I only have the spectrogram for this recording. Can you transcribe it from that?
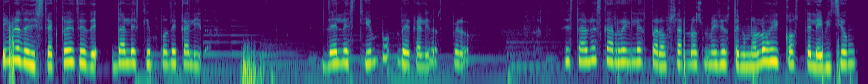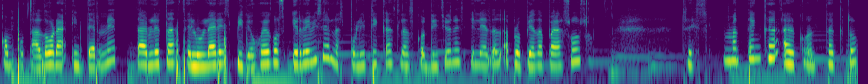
libre de distractores, de darles tiempo de calidad. Deles tiempo de calidad, perdón. Establezca reglas para usar los medios tecnológicos, televisión, computadora, internet, tabletas, celulares, videojuegos y revise las políticas, las condiciones y la edad apropiada para su uso. 3. Mantenga al contacto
